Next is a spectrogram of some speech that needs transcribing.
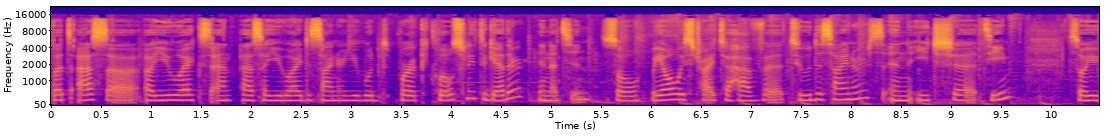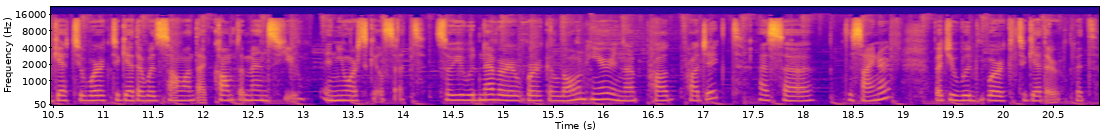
But as a, a, UX and as a UI designer, you would work closely together in a team. So we always try to have uh, two designers in each uh, team. So you get to work together with someone that complements you in your skill set. So you would never work alone here in a pro project as a designer, but you would work together with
